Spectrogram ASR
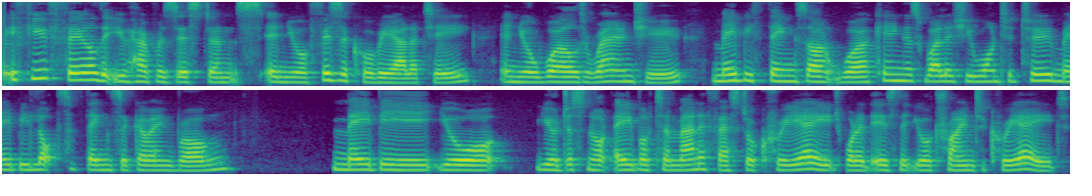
If you feel that you have resistance in your physical reality, in your world around you, maybe things aren't working as well as you wanted to, maybe lots of things are going wrong, maybe you're you're just not able to manifest or create what it is that you're trying to create.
